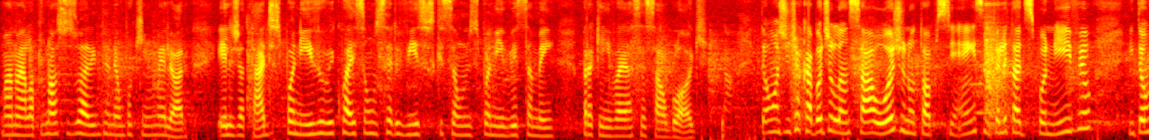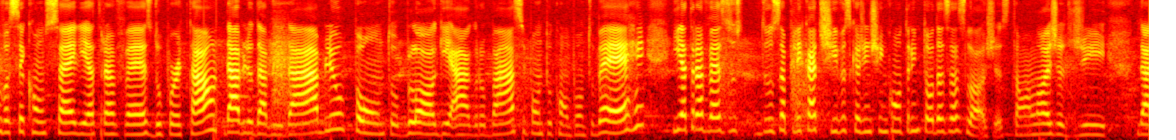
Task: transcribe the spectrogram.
Manuela, para o nosso usuário entender um pouquinho melhor, ele já está disponível e quais são os serviços que são disponíveis também para quem vai acessar o blog? Tá. Então a gente acabou de lançar hoje no Top Ciência, então ele está disponível, então você consegue através do portal www.blogagrobase.com.br e através dos, dos, aplicativos que a gente encontra em todas as lojas. Então a loja de, da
